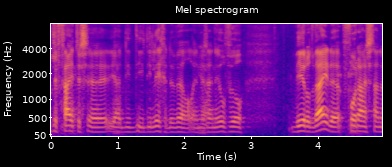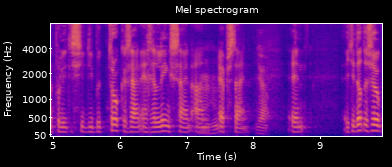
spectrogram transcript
de feiten, eh, ja, die, die, die liggen er wel. En er zijn heel veel wereldwijde vooraanstaande politici die betrokken zijn en gelinkt zijn aan Mhm. Epstein. ja. En weet je, dat is ook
